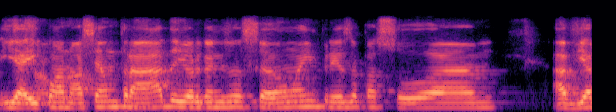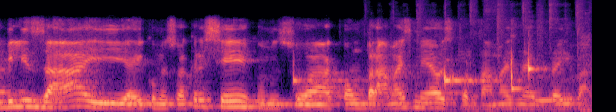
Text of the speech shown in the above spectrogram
e aí, com a nossa entrada e organização, a empresa passou a, a viabilizar e aí começou a crescer, começou a comprar mais mel, exportar mais mel, por aí vai.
